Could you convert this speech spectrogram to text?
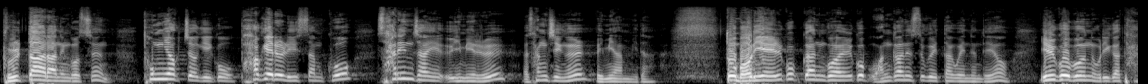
불다라는 것은 폭력적이고 파괴를 일삼고 살인자의 의미를, 상징을 의미합니다. 또 머리에 일곱 간과 일곱 왕관을 쓰고 있다고 했는데요. 일곱은 우리가 다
